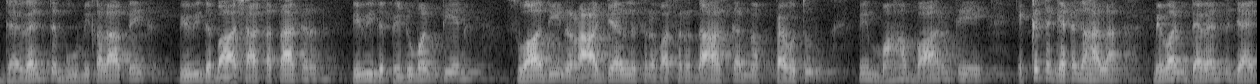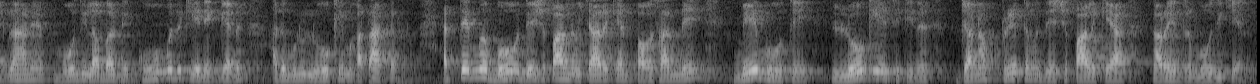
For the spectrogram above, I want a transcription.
දැවැන්ත භූමි කලාපයක විවිධ භාෂා කතා කරන විවිධ පෙනුමන් තියෙන ස්වාධීන රාජ්‍යයන් ලෙස වසර දහස් ගණනක් පැවතුණු මේ මහා ಭಾರතයේ එකට ගැට ගහලා මෙවන් දැවැන්ත ජයග්‍රහණයක් මෝදි ලබන්නේ කොහොමද කියන එක ගැන අද මුළු ලෝකෙම කතා කරනවා. ඇත්තෙන්ම බොහෝ දේශපාලන විචාරකයන් පවසන්නේ මේ මොහොතේ ලෝකයේ සිටින ජනප්‍රියතම දේශපාලකයා නරේන්ද්‍ර මෝදි කියලා.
